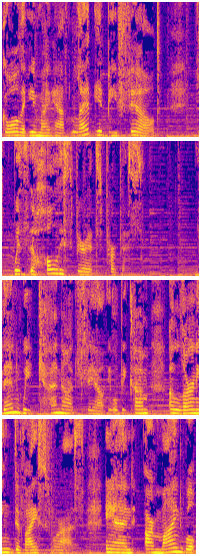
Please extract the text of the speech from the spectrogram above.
goal that you might have, let it be filled with the Holy Spirit's purpose then we cannot fail. It will become a learning device for us. And our mind will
